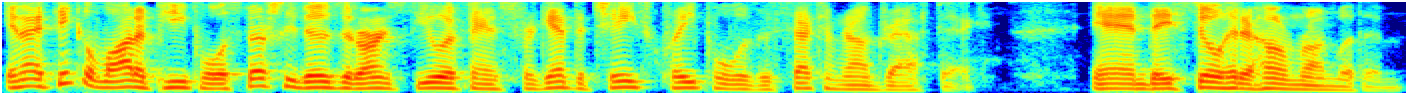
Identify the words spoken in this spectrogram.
And I think a lot of people, especially those that aren't Steeler fans, forget that Chase Claypool was a second round draft pick and they still hit a home run with him.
